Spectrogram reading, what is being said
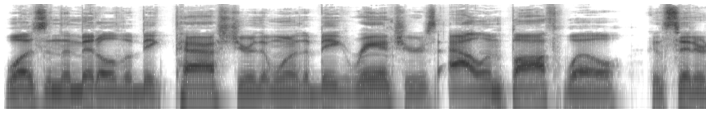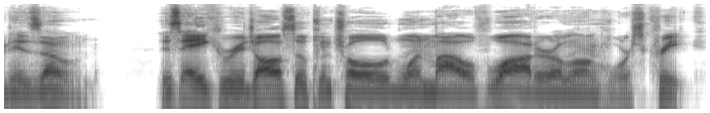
was in the middle of a big pasture that one of the big ranchers, Alan Bothwell, considered his own. This acreage also controlled one mile of water along Horse Creek.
